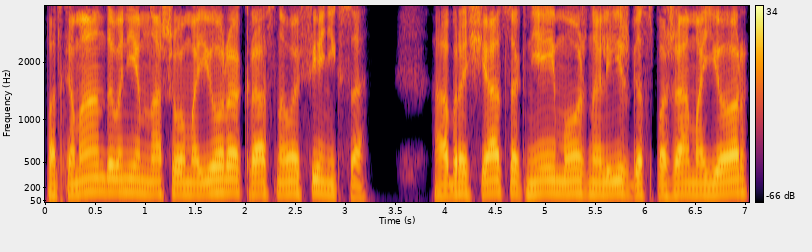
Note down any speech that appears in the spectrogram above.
под командованием нашего майора Красного Феникса. Обращаться к ней можно лишь госпожа майор,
